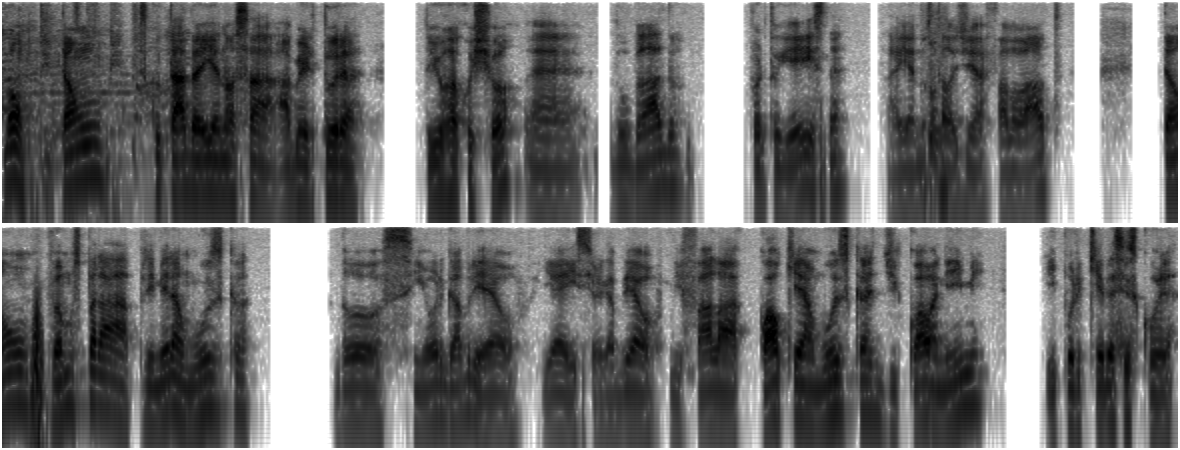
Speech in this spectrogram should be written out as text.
Bom, então, escutado aí a nossa abertura do Yu Hakusho, é, dublado, português, né? Aí a nostalgia falou alto. Então, vamos para a primeira música do senhor Gabriel. E aí, senhor Gabriel, me fala qual que é a música, de qual anime e por que dessa escolha.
